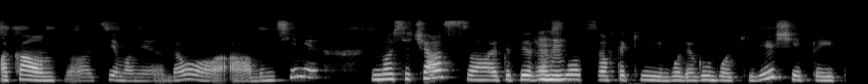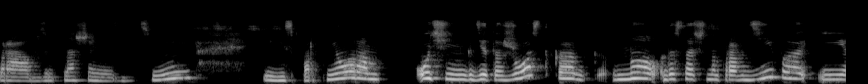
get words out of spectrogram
аккаунта темами да, об интиме, но сейчас а, это переросло все в такие более глубокие вещи. Это и про взаимоотношения с детьми, и с партнером. Очень где-то жестко, но достаточно правдиво. И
